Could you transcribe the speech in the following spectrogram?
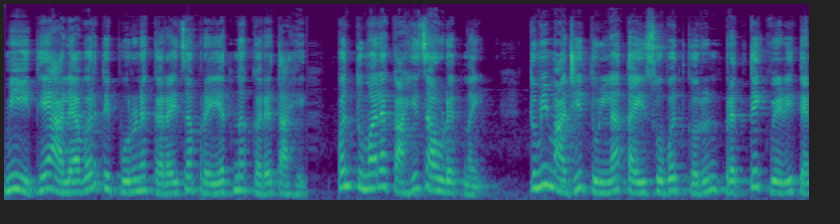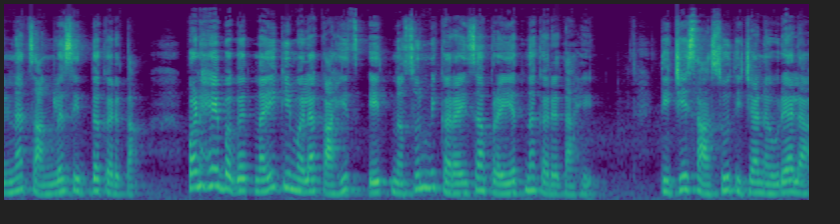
मी इथे आल्यावर ते पूर्ण करायचा प्रयत्न करत आहे पण तुम्हाला काहीच आवडत नाही. तुम्ही माझी तुलना ताईसोबत करून प्रत्येक वेळी त्यांना चांगलं सिद्ध करता. पण हे बघत नाही की मला काहीच येत नसून मी करायचा प्रयत्न करत आहे. तिची सासू तिच्या नवऱ्याला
